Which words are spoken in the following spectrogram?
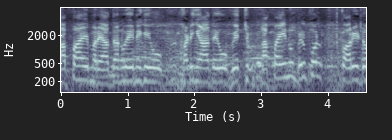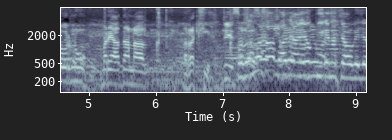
ਆਪਾਂ ਇਹ ਮਰਿਆਦਾ ਨੂੰ ਇਹ ਨਹੀਂ ਕਿ ਉਹ ਖੜੀਆਂ ਤੇ ਉਹ ਵਿੱਚ ਆਪਾਂ ਇਹਨੂੰ ਬਿਲਕੁਲ ਕੋਰੀਡੋਰ ਨੂੰ ਮਰਿਆਦਾ ਨਾਲ ਰੱਖੀਏ। ਜੀ ਸੰਧਵਾ ਸਾਹਿਬ ਆਏ ਹੋ ਕੀ ਕਹਿਣਾ ਚਾਹੋਗੇ ਜੇ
